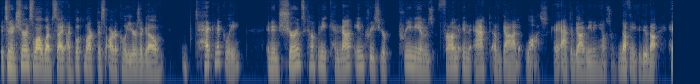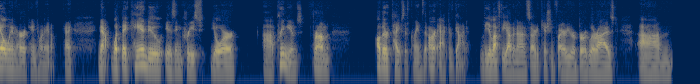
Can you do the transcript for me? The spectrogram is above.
It's an insurance law website. I bookmarked this article years ago. Technically, an insurance company cannot increase your premiums from an act of God loss. Okay, act of God meaning hailstorm. Nothing you can do about hail, wind, hurricane, tornado. Okay, now what they can do is increase your uh, premiums from other types of claims that aren't act of God. You left the oven on, it started a kitchen fire, you were burglarized, um,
